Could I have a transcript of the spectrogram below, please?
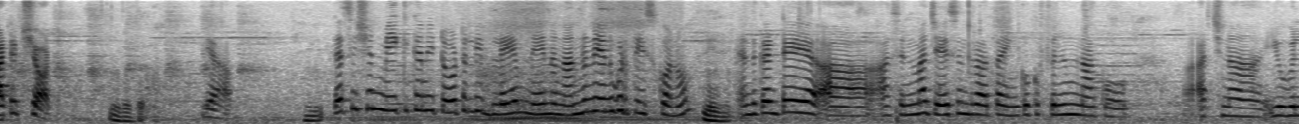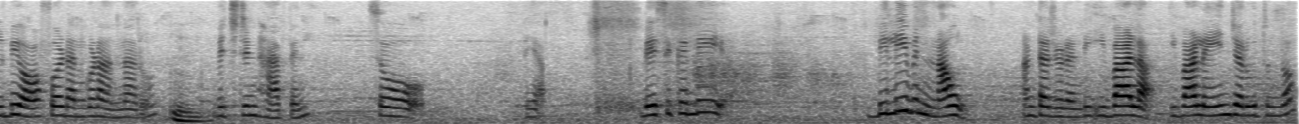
cut it short. Yeah decision making అని టోటలీ బ్లేమ్ నేను నన్ను నేను కూడా తీసుకోను. ఎందుకంటే ఆ- సినిమా చేసిన తర్వాత ఇంకొక ఫిల్మ్ నాకు Archana you will be offered అని కూడా అన్నారు. Which didn't happen so yeah basically believe in now అంటారు చూడండి. ఇవాళ ఇవాళ ఏం జరుగుతుందో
